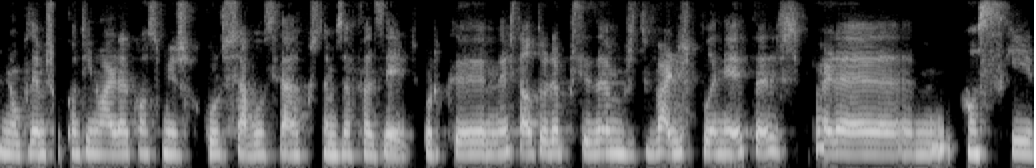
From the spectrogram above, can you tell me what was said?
Não podemos continuar a consumir os recursos à velocidade que estamos a fazer, porque nesta altura precisamos de vários planetas para hum, conseguir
